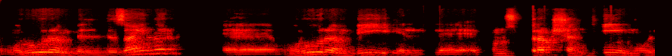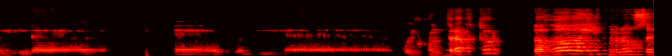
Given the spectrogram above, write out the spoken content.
مرورا بال designer مرورا بال construction team وال وال contractor لغاية ما نوصل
